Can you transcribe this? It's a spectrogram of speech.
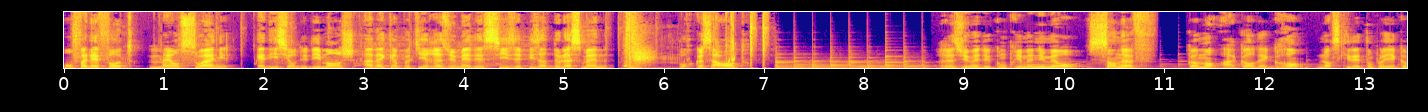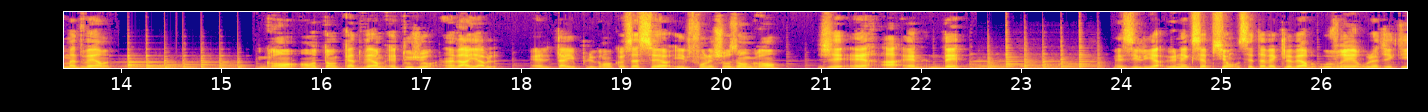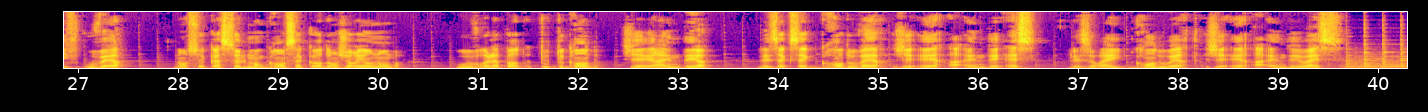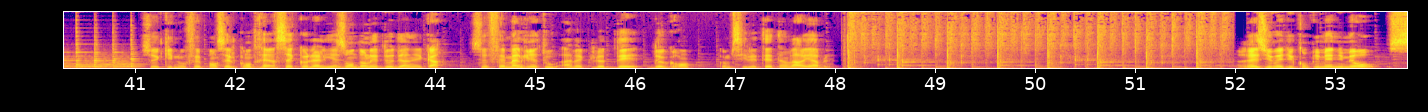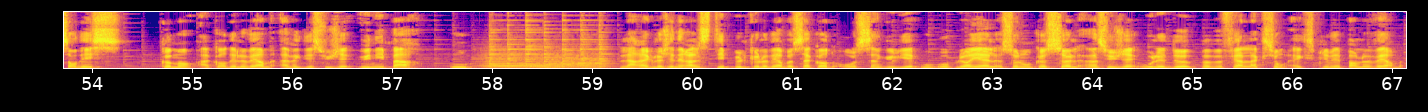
On fait des fautes, mais on soigne. Édition du dimanche avec un petit résumé des 6 épisodes de la semaine pour que ça rentre. Résumé du comprimé numéro 109. Comment accorder grand lorsqu'il est employé comme adverbe? Grand en tant qu'adverbe est toujours invariable. Elle taille plus grand que sa sœur, ils font les choses en grand. G-R-A-N-D. Mais il y a une exception, c'est avec le verbe ouvrir ou l'adjectif ouvert. Dans ce cas seulement grand s'accorde en genre et en nombre. Ouvre la porte toute grande, G-R-A-N-D-A. Les accès grand ouverts, G-R-A-N-D-S. Les oreilles grandes ouvertes, G-R-A-N-D-E-S. Ce qui nous fait penser le contraire, c'est que la liaison dans les deux derniers cas se fait malgré tout avec le D de grand, comme s'il était invariable. Résumé du comprimé numéro 110. Comment accorder le verbe avec des sujets unis par La règle générale stipule que le verbe s'accorde au singulier ou au pluriel selon que seul un sujet ou les deux peuvent faire l'action exprimée par le verbe.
